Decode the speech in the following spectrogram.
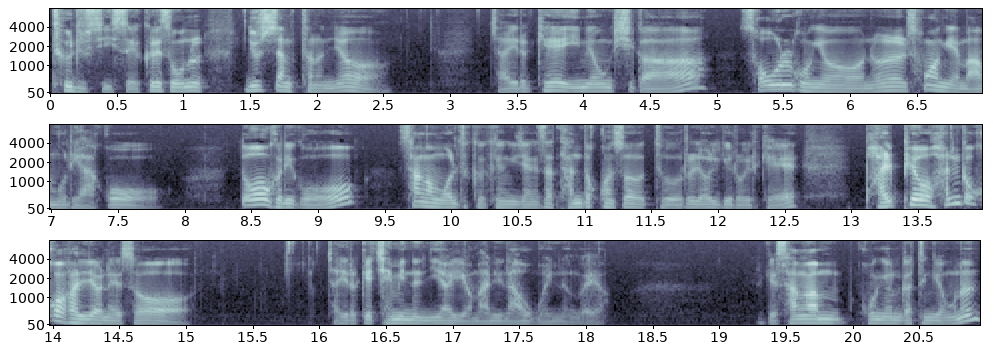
드릴 수 있어요. 그래서 오늘 뉴스장터는요. 자, 이렇게 이명웅 씨가 서울 공연을 성황리에 마무리하고 또 그리고 상암 월드컵 경기장에서 단독 콘서트를 열기로 이렇게 발표한 것과 관련해서 자, 이렇게 재밌는 이야기가 많이 나오고 있는 거예요. 이렇게 상암 공연 같은 경우는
